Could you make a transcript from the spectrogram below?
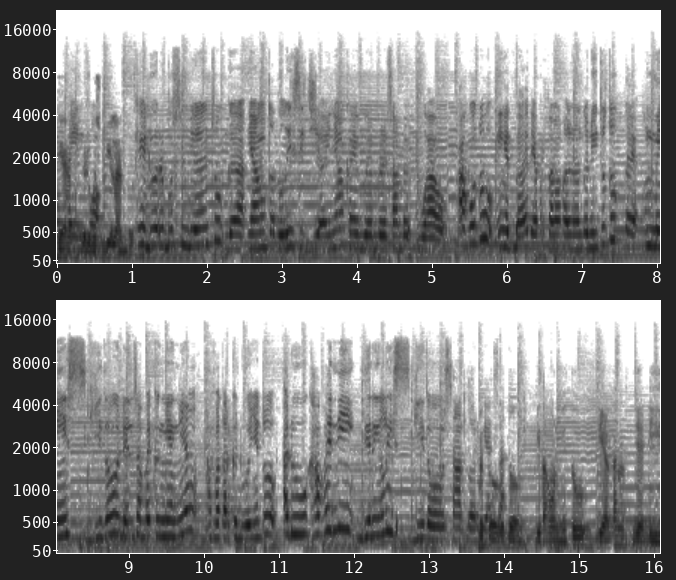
ya info. 2009 tuh. kayak 2009 tuh gak yang totally CGI-nya kayak bener-bener sampai wow. Aku tuh inget banget ya pertama kali nonton itu tuh kayak amazed gitu dan sampai kengyang-nyang Avatar keduanya tuh aduh kapan nih dirilis gitu sangat luar Betul biasa. betul. Di tahun itu dia kan jadi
